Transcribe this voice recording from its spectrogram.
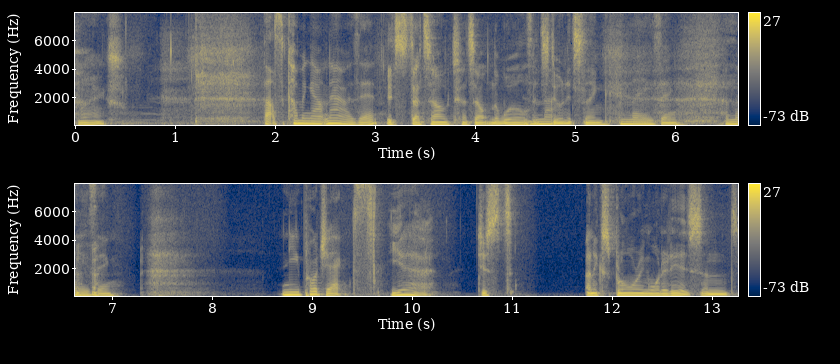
Thanks. That's coming out now, is it? It's that's out. That's out in the world. Isn't it's doing its thing. Amazing. Amazing. New projects. Yeah, just and exploring what it is, and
